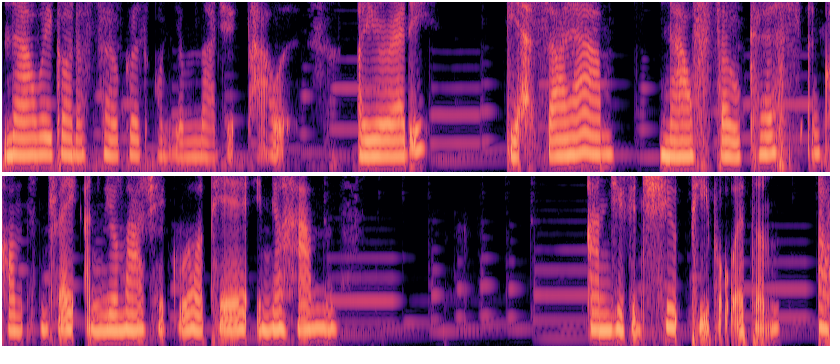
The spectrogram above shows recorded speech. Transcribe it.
now we're gonna focus on your magic powers. Are you ready? Yes, I am. Now focus and concentrate, and your magic will appear in your hands. And you can shoot people with them. Oh,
